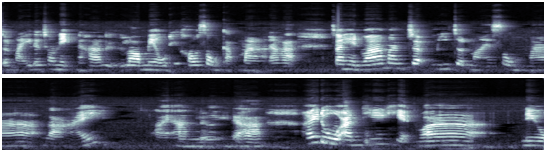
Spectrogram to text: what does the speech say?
จดหมายอิเล็กทรอนิกส์นะคะ หรือรอเมลที่เขาส่งกลับมานะคะ จะเห็นว่ามันจะมีจดหมายส่งมาหลายหลายอันเลยนะคะ ให้ดูอันที่เขียนว่า new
